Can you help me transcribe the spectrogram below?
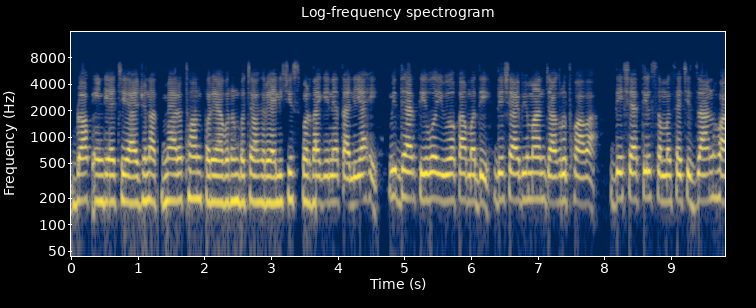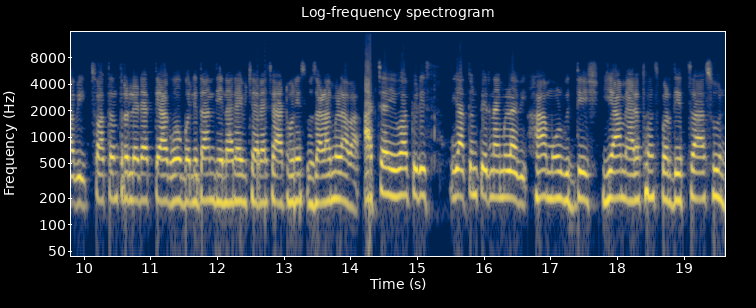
ब्लॉक इंडियाचे आयोजनात मॅरेथॉन पर्यावरण बचाव रॅलीची स्पर्धा घेण्यात आली आहे. विद्यार्थी व युवकांमध्ये देशाभिमान जागृत व्हावा. देशातील समस्याची जाण व्हावी. स्वातंत्र्य लढ्यात त्याग व बलिदान देणाऱ्या विचाराच्या आठवणीस उजाळा मिळावा. आजच्या युवा पिढीस यातून प्रेरणा मिळावी. हा मूळ उद्देश या मॅरेथॉन स्पर्धेचा असून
